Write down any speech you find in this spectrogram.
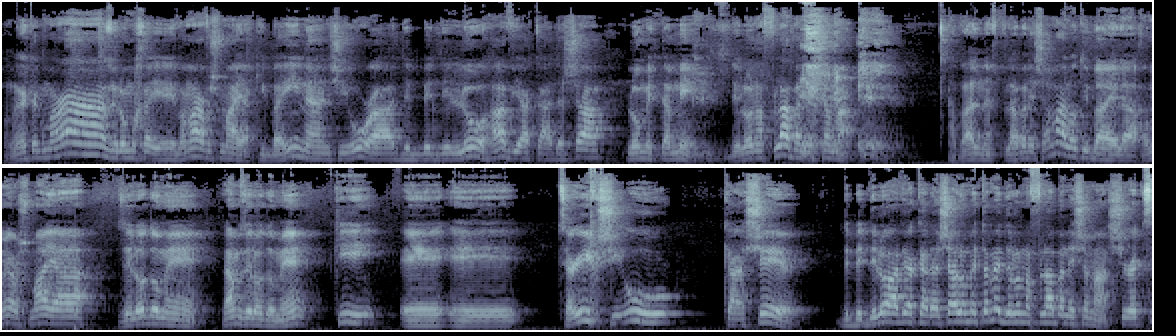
אומרת הגמרא זה לא מחייב. אמר ושמעיה כי באינן שיעורא דלא הביא כעדשה לא מטמא. דלא נפלה בנשמה. אבל נפלה בנשמה לא תיבא אלך. אומר שמעיה זה לא דומה. למה זה לא דומה? כי אה, אה, צריך שיעור כאשר דלא אביה קדשה לא מטמא דלא נפלה בנשמה. שרצ...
